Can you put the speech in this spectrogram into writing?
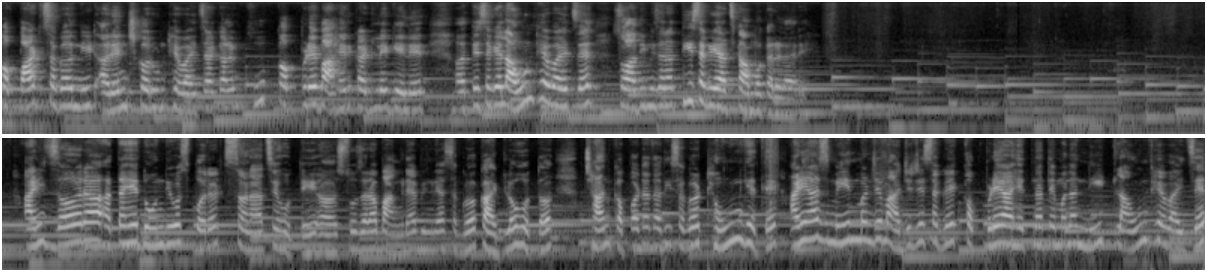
कपाट सगळं नीट अरेंज करून ठेवायचं आहे कारण खूप कपडे बाहेर काढले गेलेत. ते सगळे लावून ठेवायचे आहेत. सो आधी मी जरा ती सगळी आज कामं करणार आहे. आणि जर आता हे दोन दिवस परत सणाचे होते सो जरा बांगड्या बिंगड्या सगळं काढलं होतं छान कपाटात आधी सगळं ठेवून घेते आणि आज मेन म्हणजे माझे जे सगळे कपडे आहेत ना ते मला नीट लावून ठेवायचे.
